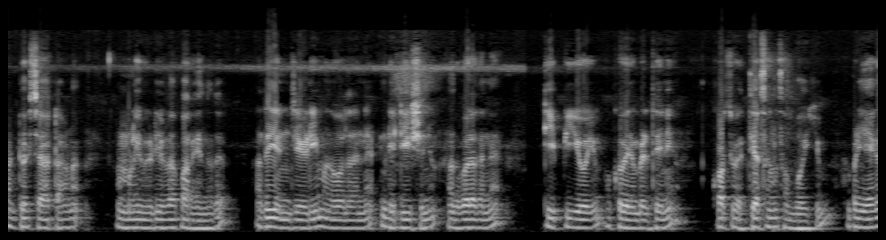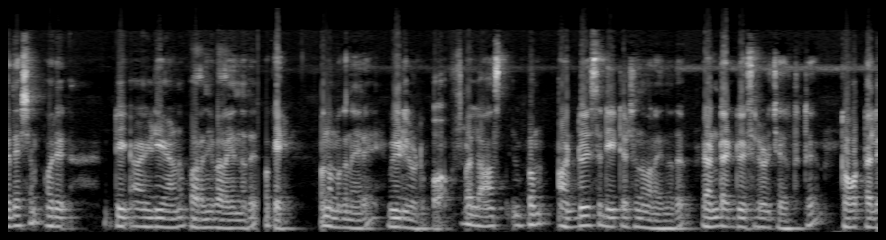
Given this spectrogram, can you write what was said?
അഡ്വൈസ് ചാർട്ടാണ് നമ്മൾ ഈ വീഡിയോയിൽ പറയുന്നത്. അത് എൻ ജെ ഡിയും അതുപോലെ തന്നെ ഡെലീഷനും അതുപോലെ തന്നെ ടി പി ഒയും ഒക്കെ വരുമ്പോഴത്തേന് കുറച്ച് വ്യത്യാസങ്ങൾ സംഭവിക്കും. അപ്പോൾ ഏകദേശം ഒരു ഐഡിയ ആണ് പറഞ്ഞു പറയുന്നത്. ഓക്കെ അപ്പോൾ നമുക്ക് നേരെ വീഡിയോയിലോട്ട് പോകാം അപ്പോൾ ലാസ്റ്റ് ഇപ്പം അഡ്വൈസ് ഡീറ്റെയിൽസ് എന്ന് പറയുന്നത് രണ്ട് അഡ്വൈസിലോട് ചേർത്തിട്ട് ടോട്ടൽ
